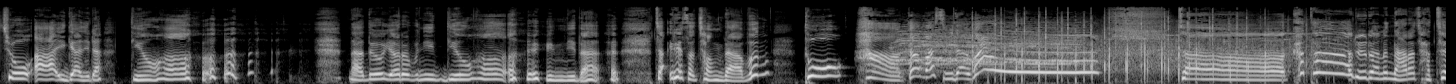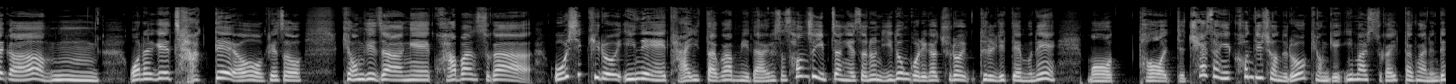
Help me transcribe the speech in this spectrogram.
좋아, 이게 아니라 듀하. 나도 여러분이 듀하입니다. 자, 그래서 정답은 도하가 맞습니다. Wow! 자, 카타르라는 나라 자체가, 음, 워낙에 작대요. 그래서 경기장의 과반수가 50km 이내에 다 있다고 합니다. 그래서 선수 입장에서는 이동 거리가 줄어들기 때문에 뭐, 더 이제 최상의 컨디션으로 경기에 임할 수가 있다고 하는데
